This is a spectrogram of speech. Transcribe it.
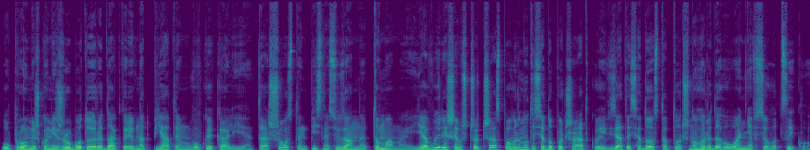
У проміжку між роботою редакторів над п'ятим Вовки Калії та шостим пісня Сюзанни Томами я вирішив, що час повернутися до початку і взятися до остаточного редагування всього циклу.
